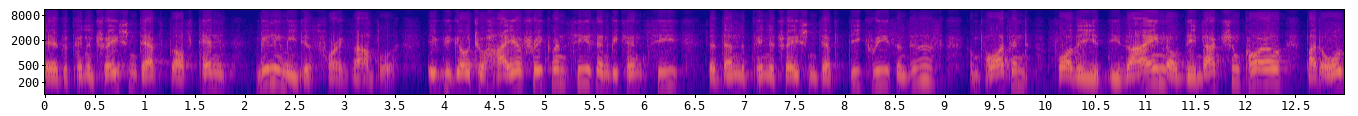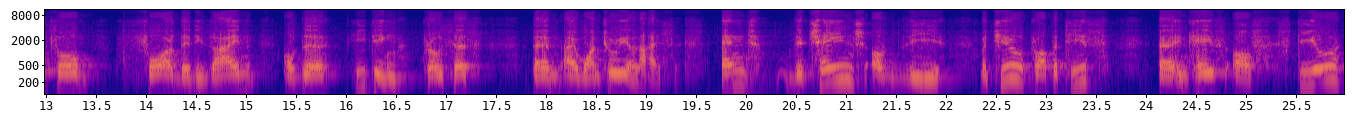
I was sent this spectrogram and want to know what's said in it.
uh, the penetration depth of 10 millimeters, for example. If we go to higher frequencies, then we can see that then the penetration depth decrease, and this is important for the design of the induction coil, but also for the design of the heating process um, I want to realize. And the change of the material properties uh, in case of steel,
